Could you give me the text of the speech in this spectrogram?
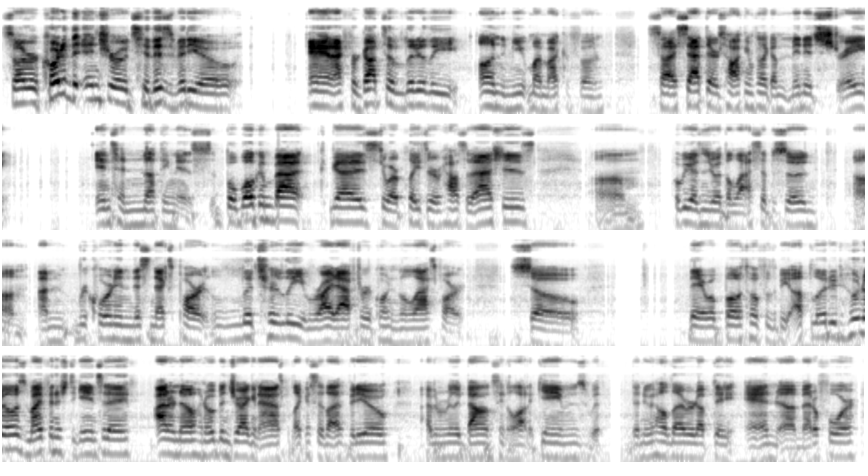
So I recorded the intro to this video and I forgot to literally unmute my microphone. So I sat there talking for like a minute straight into nothingness. But welcome back guys to our playthrough of House of Ashes. Um, hope you guys enjoyed the last episode. Um, I'm recording this next part literally right after recording the last part. So they will both hopefully be uploaded. Who knows? Might finish the game today. I don't know. I know I've been dragging ass, but like I said last video, I've been really balancing a lot of games with the new Helldivers update and uh, Metaphor.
